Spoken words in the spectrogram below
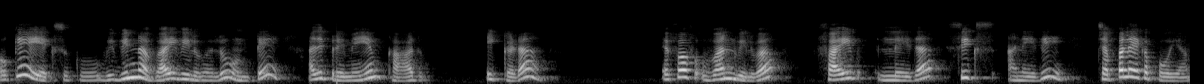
ఒకే ఎక్స్కు విభిన్న వై విలువలు ఉంటే అది ప్రమేయం కాదు. ఇక్కడ ఎఫ్ ఆఫ్ వన్ విలువ ఫైవ్ లేదా సిక్స్ అనేది చెప్పలేకపోయాం.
